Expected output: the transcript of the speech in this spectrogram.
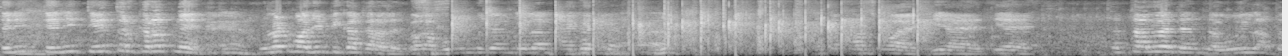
त्यांनी त्यांनी ते तर करत नाही उलट माझी टीका करायला बघा भूमिपूजन केलं काय केलं? फसवा आहे हे आहे ते आहे. तर चालू आहे त्यांचं. होईल आता.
